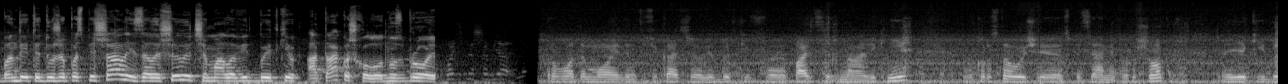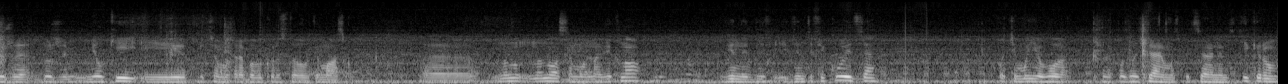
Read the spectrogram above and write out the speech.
Бандити дуже поспішали і залишили чимало відбитків, а також холодну зброю. Проводимо ідентифікацію відбитків е, пальців на вікні, використовуючи спеціальний порошок, який дуже, дуже мілкий і при цьому треба використовувати маску. Е, Наносимо на вікно, він ідентифікується, потім ми його позначаємо спеціальним стікером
